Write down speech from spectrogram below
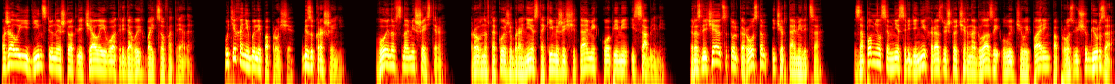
Пожалуй, единственное, что отличало его от рядовых бойцов отряда. У тех они были попроще, без украшений. Воинов с нами шестеро. Ровно в такой же броне, с такими же щитами, копьями и саблями. Различаются только ростом и чертами лица. Запомнился мне среди них разве что черноглазый улыбчивый парень по прозвищу Гюрза.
